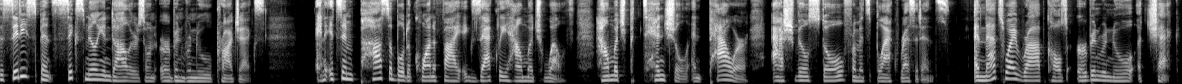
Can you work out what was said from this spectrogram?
The city spent $6 million on urban renewal projects, and it's impossible to quantify exactly how much wealth, how much potential and power Asheville stole from its black residents. And that's why Rob calls urban renewal a check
